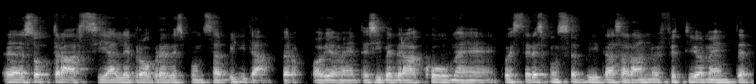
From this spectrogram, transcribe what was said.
eh, sottrarsi alle proprie responsabilità, però ovviamente si vedrà come queste responsabilità saranno effettivamente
